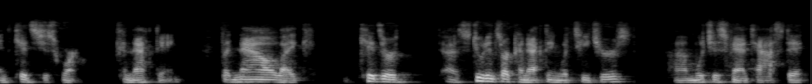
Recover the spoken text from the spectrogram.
and kids just weren't connecting. But now like kids are, uh, students are connecting with teachers, um, which is fantastic.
